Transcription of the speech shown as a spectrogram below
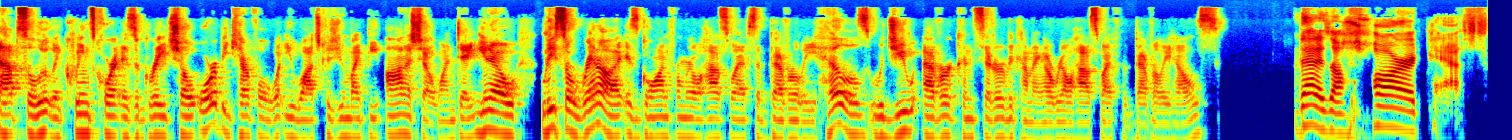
Absolutely. Queen's Court is a great show, or be careful what you watch because you might be on a show one day. You know, Lisa Rinna is gone from Real Housewives of Beverly Hills. Would you ever consider becoming a Real Housewife of Beverly Hills? That is a hard pass.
